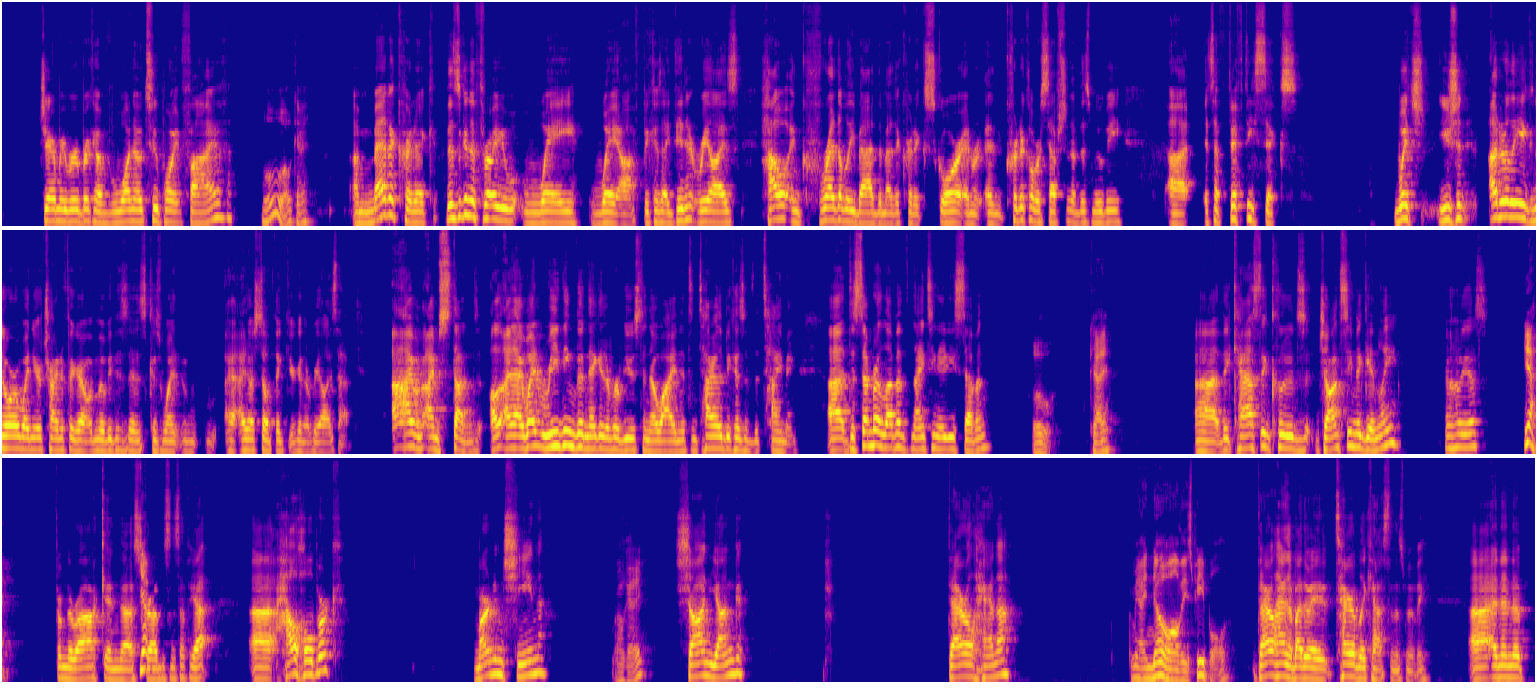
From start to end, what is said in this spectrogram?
Jeremy rubric of 102.5. Ooh, okay. A Metacritic. This is going to throw you way, way off because I didn't realize how incredibly bad the Metacritic score and, and critical reception of this movie. Uh, it's a 56, which you should utterly ignore when you're trying to figure out what movie this is because when I, I just don't think you're going to realize that. I'm, I'm stunned. I went reading the negative reviews to know why, and it's entirely because of the timing. Uh, December 11th, 1987. Oh, okay. Uh, the cast includes John C. McGinley. You know who he is? Yeah. From The Rock and uh, Scrubs yep. and stuff. Yeah. Uh, Hal Holbrook. Martin Sheen. Okay. Sean Young. Daryl Hannah. I mean, I know all these people. Daryl Hannah, by the way, terribly cast in this movie. Uh, and then the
